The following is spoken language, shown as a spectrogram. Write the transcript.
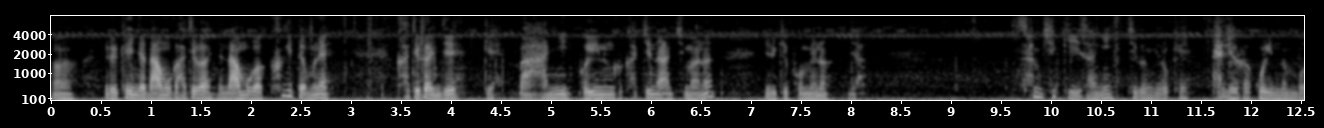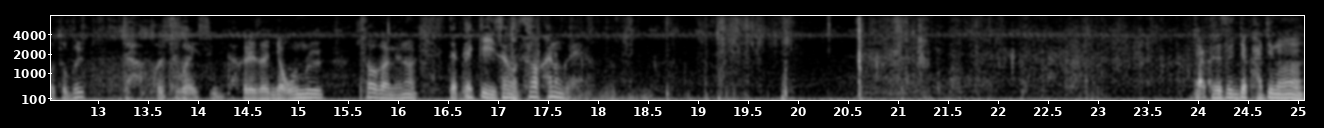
어, 이렇게 이제 나무 가지가 이제 나무가 크기 때문에 가지가 이제 이렇게 많이 보이는 것 같지는 않지만은 이렇게 보면은 이제 30개 이상이 지금 이렇게 달려갖고 있는 모습을 자, 볼 수가 있습니다. 그래서 이제 오늘 수확하면은 이제 100개 이상을 수확하는 거예요. 그래서 이제 가지는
